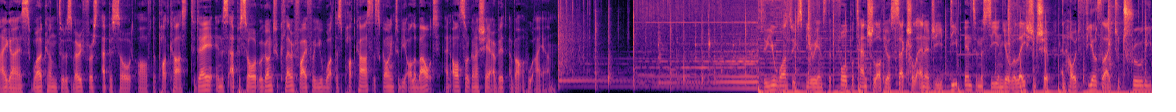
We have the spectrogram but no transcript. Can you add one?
Hi, guys. Welcome to this very first episode of the podcast. Today, in this episode, we're going to clarify for you what this podcast is going to be all about and also going to share a bit about who I am. Do you want to experience the full potential of your sexual energy, deep intimacy in your relationship, and how it feels like to truly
